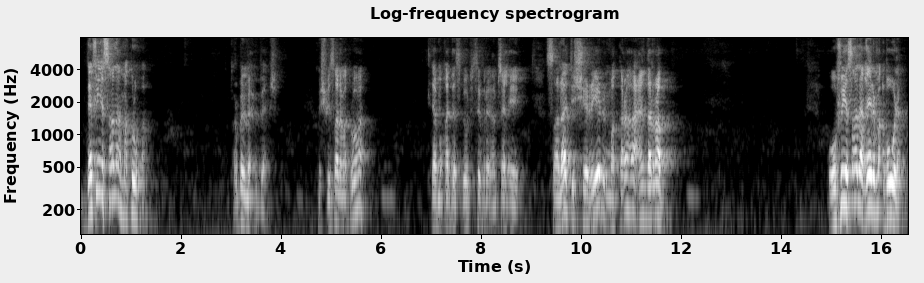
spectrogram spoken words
ده في صلاة مكروهة. ربنا ما يحبهاش. مش في صلاة مكروهة؟ كتاب مقدس بيقول في سفر الأمثال إيه؟ صلاة الشرير مكرهة عند الرب. وفي صلاة غير مقبولة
